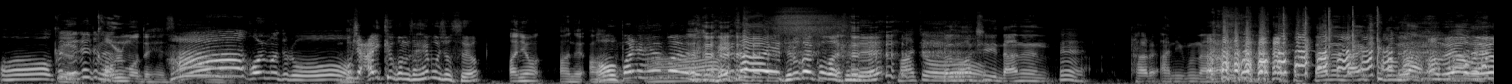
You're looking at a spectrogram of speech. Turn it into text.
어, 그, 예를 들면. 거울 모드 해서 아, 거울 모드로. 혹시 IQ 검사 해보셨어요? 아니요 안해 안어 빨리 해봐야 돼. 맹사에 들어갈 것 같은데. 맞아. 그래서 확실히 나는 네. 다른 아니구나 나는 나이키 검사 아 왜요 왜요?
